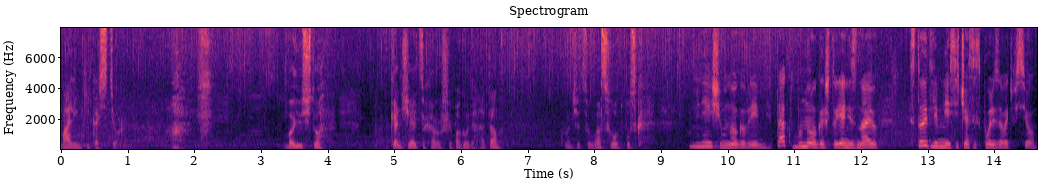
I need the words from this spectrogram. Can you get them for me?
маленький костер. Боюсь, что кончается хорошая погода, а там кончится у вас отпуск. У меня еще много времени. Так много, что я не знаю, стоит ли мне сейчас использовать все.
